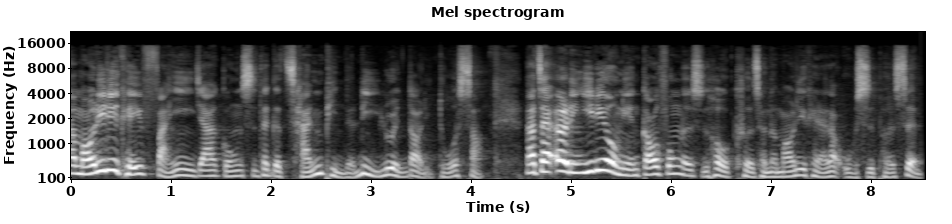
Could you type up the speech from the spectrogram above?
那毛利率可以反映一家公司这个产品的利润到底多少。那在二零一六年高峰的时候，可成的毛利可以来到五十 percent，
